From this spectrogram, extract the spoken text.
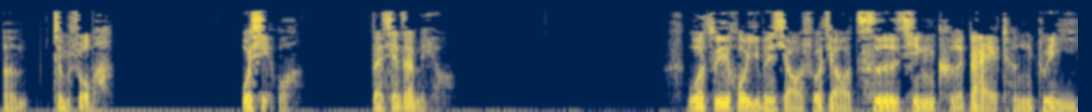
嗯，这么说吧，我写过。但现在没有。我最后一本小说叫《此情可待成追忆》，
